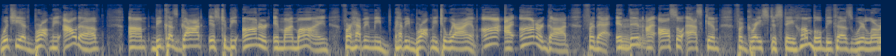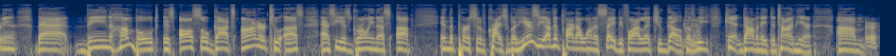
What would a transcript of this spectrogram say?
which he has brought me out of um, because God is to be honored in my mind for having me having brought me to where I am. I, I honor God for that. And then I also ask him for grace to stay humble because we're learning Yeah. that being humbled is also God's honor to us as He is growing us up in the person of Christ. But here's the other part I want to say before I let you go, because we can't dominate the time here. Um, Sure.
